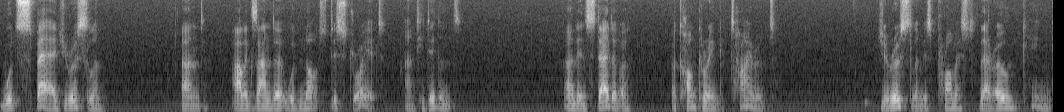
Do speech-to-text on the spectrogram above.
would spare Jerusalem and Alexander would not destroy it, and he didn't. And instead of a, a conquering tyrant, Jerusalem is promised their own king.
